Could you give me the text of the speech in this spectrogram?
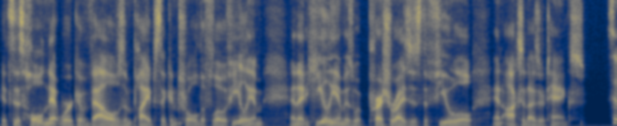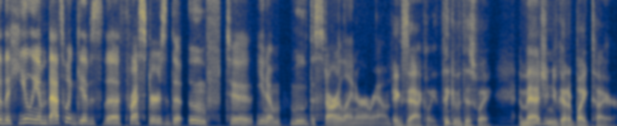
It's this whole network of valves and pipes that control the flow of helium, and that helium is what pressurizes the fuel and oxidizer tanks. So the helium, that's what gives the thrusters the oomph to, you know, move the Starliner around. Exactly. Think of it this way. Imagine you've got a bike tire,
